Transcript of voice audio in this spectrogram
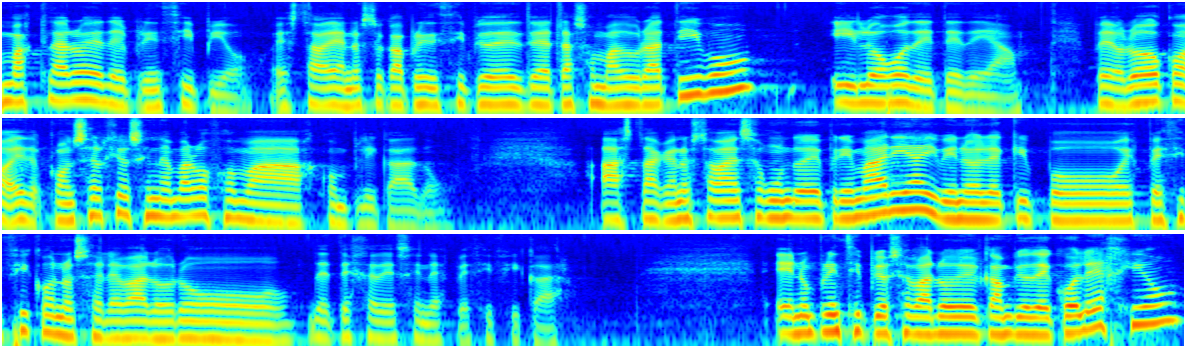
más claro desde el principio. Estaba diagnóstico al principio de retraso madurativo y luego de TDA. Pero luego con Sergio, sin embargo, fue más complicado hasta que no estaba en segundo de primaria y vino el equipo específico, no se le valoró de TGD sin especificar. En un principio se valoró el cambio de colegio,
